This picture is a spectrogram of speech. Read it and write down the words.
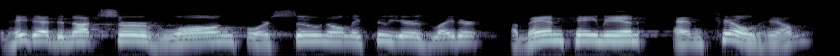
And Nadab did not serve long, for soon, only two years later, a man came in and killed him,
